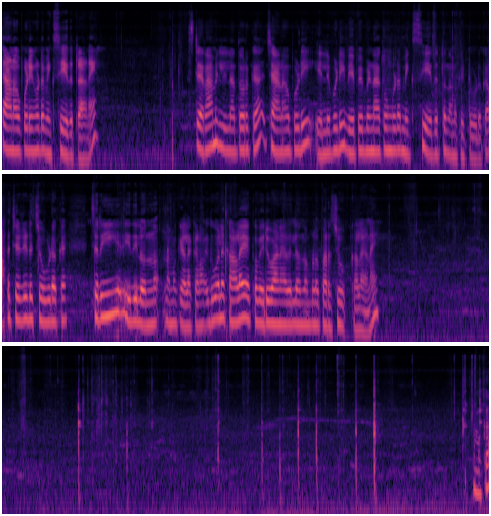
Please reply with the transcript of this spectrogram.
ചാണകപ്പൊടിയും കൂടെ മിക്സ് ചെയ്തിട്ടാണേ. സ്റ്റെറാമിൽ ഇല്ലാത്തവർക്ക് ചാണകപ്പൊടി എല്ലുപൊടി വേപ്പ പിണ്ണാക്കും കൂടെ മിക്സ് ചെയ്തിട്ട് നമുക്ക് ഇട്ട് കൊടുക്കാം. അപ്പോൾ ചെടിയുടെ ചുവടൊക്കെ ചെറിയ രീതിയിലൊന്ന് നമുക്ക് ഇളക്കണം. ഇതുപോലെ കളയൊക്കെ വരുവാണെങ്കിൽ അതെല്ലാം നമ്മൾ പറിച്ചു കളയണേ. നമുക്ക്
